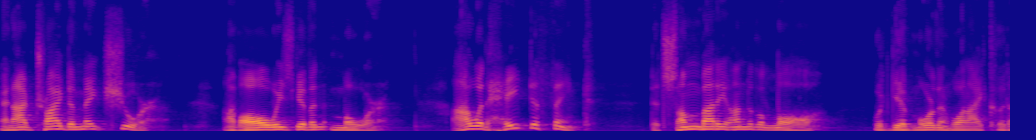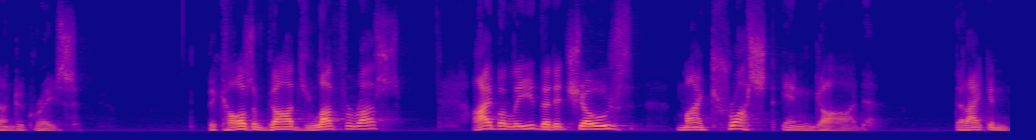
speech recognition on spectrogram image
And I've tried to make sure I've always given more. I would hate to think that somebody under the law would give more than what I could under grace. Because of God's love for us, I believe that it shows my trust in God, that I can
